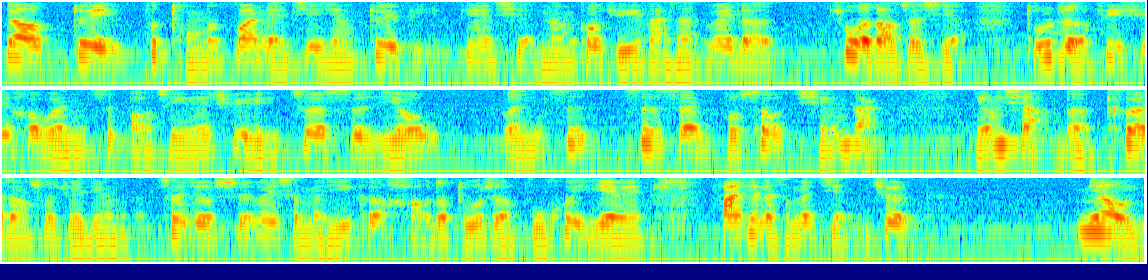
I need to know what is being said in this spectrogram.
要对不同的观点进行对比，并且能够举一反三。为了做到这些，读者必须和文字保持一定距离，这是由。文字自身不受情感影响的特征所决定的，这就是为什么一个好的读者不会因为发现了什么警句、妙语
